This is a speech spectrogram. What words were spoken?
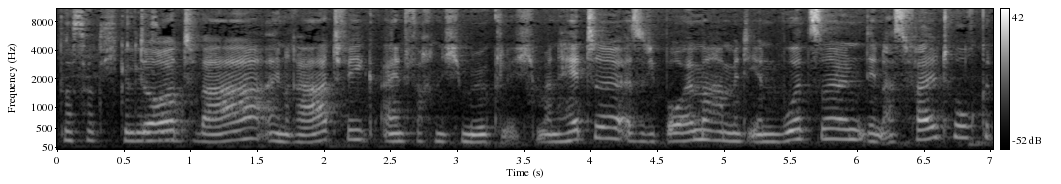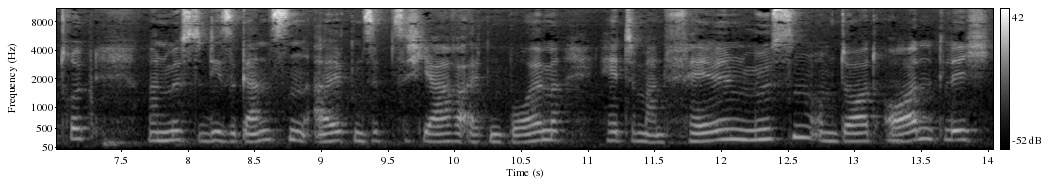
Das hatte ich gelesen. Dort war ein Radweg einfach nicht möglich. Man hätte, also die Bäume haben mit ihren Wurzeln den Asphalt hochgedrückt. Man müsste diese ganzen alten, 70 Jahre alten Bäume, hätte man fällen müssen, um dort mhm. ordentlich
